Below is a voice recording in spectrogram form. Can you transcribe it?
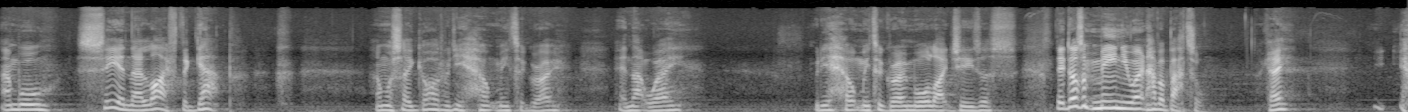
and will see in their life the gap and will say, God, would you help me to grow in that way? Would you help me to grow more like Jesus? It doesn't mean you won't have a battle okay?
